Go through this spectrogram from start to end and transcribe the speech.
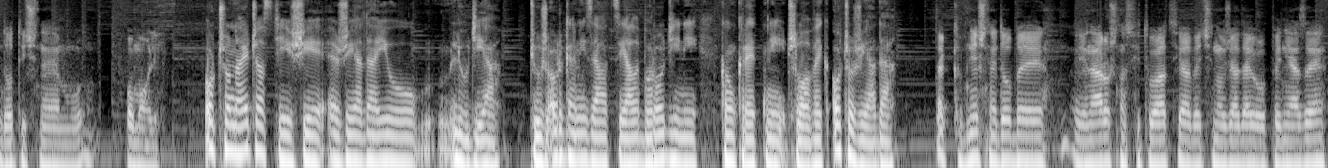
dotyčnému pomohli. O čo najčastejšie žiadajú ľudia, či už organizácie alebo rodiny, konkrétny človek, o čo žiada? Tak v dnešnej dobe je náročná situácia, väčšinou žiadajú o peniaze,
